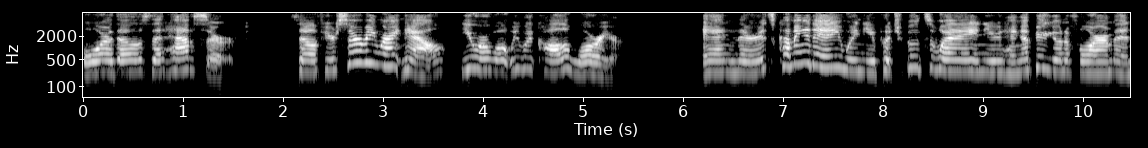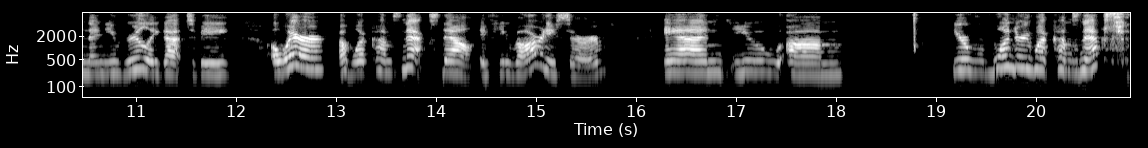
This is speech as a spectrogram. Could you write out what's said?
or those that have served. So if you're serving right now, you are what we would call a warrior. And there is coming a day when you put your boots away and you hang up your uniform, and then you really got to be aware of what comes next. Now, if you've already served and you um, you're wondering what comes next,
